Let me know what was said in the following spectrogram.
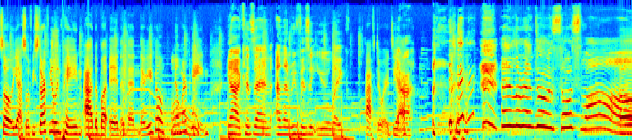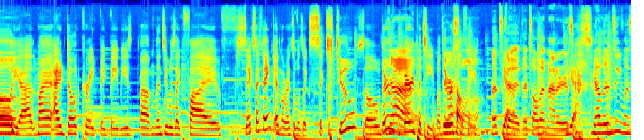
So yeah, so if you start feeling pain, add the button, and then there you go, no more Oh. pain yeah because then and then we visit you like afterwards. Yeah. yeah, and Lorenzo is so small Oh yeah, my I don't create big babies. Um, Lindsay was like five six, I think, and Lorenzo was like six two. So they're Yeah, very petite, but they They're were healthy. small. That's Yeah. good. That's all that matters. Yes. Yeah, Lindsay was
